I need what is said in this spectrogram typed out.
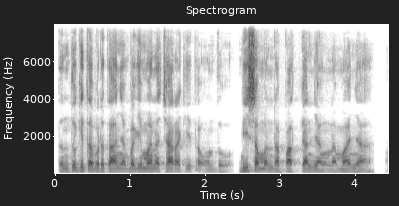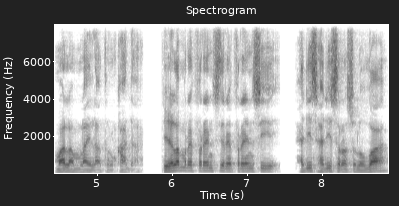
tentu kita bertanya bagaimana cara kita untuk bisa mendapatkan yang namanya malam Lailatul Qadar. Di dalam referensi-referensi hadis-hadis Rasulullah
